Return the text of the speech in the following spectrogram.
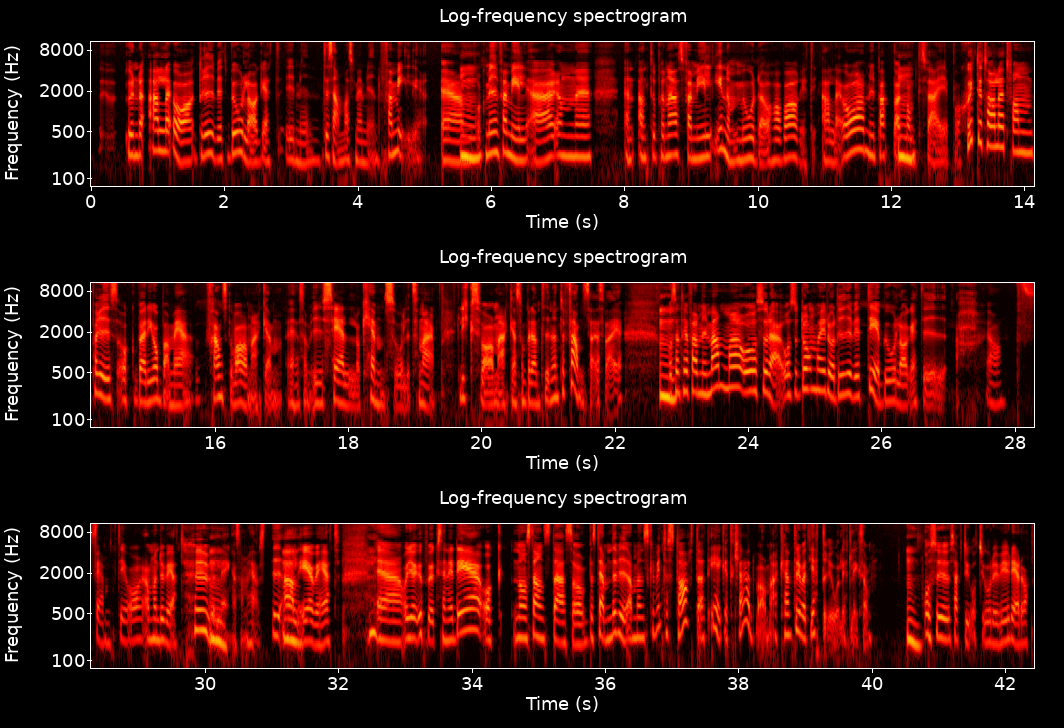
under alla år drivit bolaget i min, tillsammans med min familj. Ehm, Mm. Och min familj är en, eh, en entreprenörsfamilj inom mode och har varit i alla år. Min pappa Mm. kom till Sverige på 70-talet från Paris och började jobba med franska varumärken eh, som YSL och Kenzo och lite sådana här lyxvarumärken som på den tiden inte fanns här i Sverige. Mm. Och sen träffade han min mamma och sådär. Och så de har ju då drivit det bolaget i ah, ja, 50 år. Ja men du vet, hur Mm. länge som helst. I all Mm. evighet. Eh, och jag är uppvuxen i det och någonstans där så bestämde vi, ja men ska vi inte starta ett eget klädvarumärke? Kan inte det varit jätteroligt liksom? Mm. Och så sagt och gjort gjorde vi ju det då.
